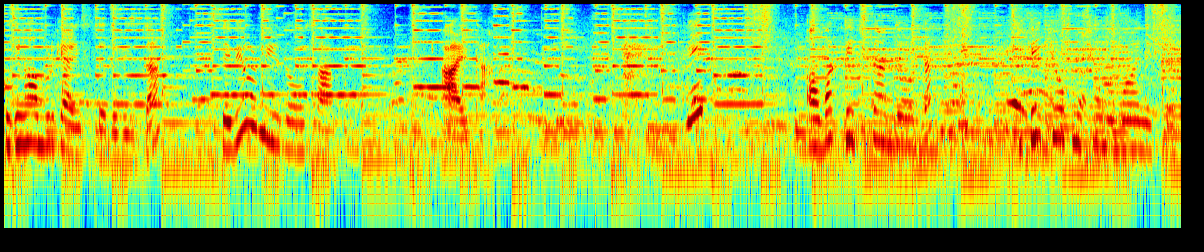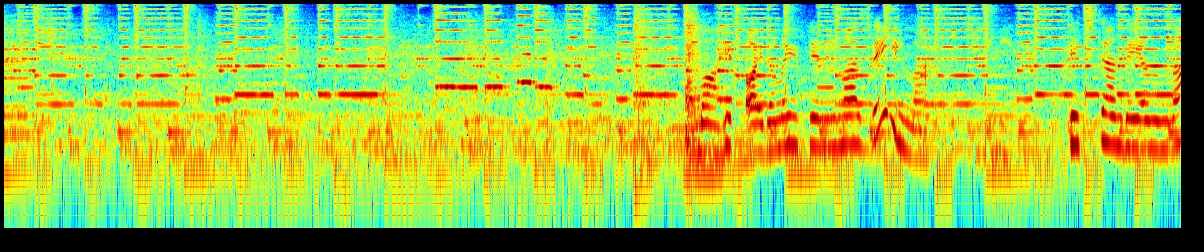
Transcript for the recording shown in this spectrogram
Bugün hamburger istedi bizden. Seviyor muyuz Oğuzhan? Harika. Ve Al bak Beçten de orada. Pipet yokmuş ama maalesef. Ama hep ayrana yüklenilmez değil mi? Peçeten de yanında.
